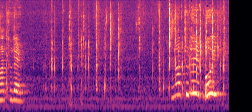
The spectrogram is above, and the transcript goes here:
Not today. Not today, boy.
